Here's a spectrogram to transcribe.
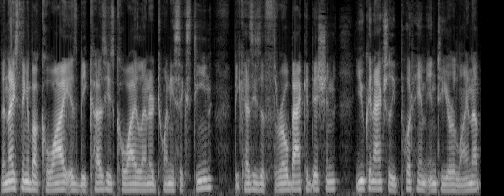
The nice thing about Kawhi is because he's Kawhi Leonard 2016, because he's a throwback edition, you can actually put him into your lineup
